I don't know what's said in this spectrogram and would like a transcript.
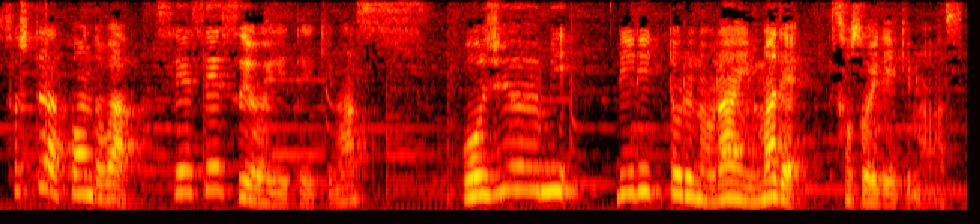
そしたら今度は精製水を入れていきます。50ml のラインまで注いでいきます。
